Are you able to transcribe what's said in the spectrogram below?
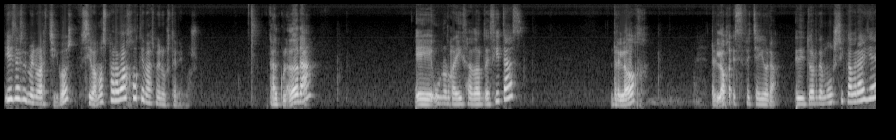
Y este es el menú archivos. Si vamos para abajo, ¿qué más menús tenemos? Calculadora. Eh, un organizador de citas. Reloj. Reloj es fecha y hora. Editor de música braille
